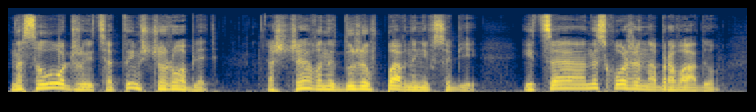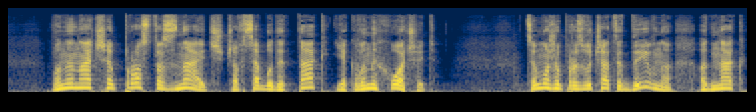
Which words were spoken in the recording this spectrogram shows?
насолоджуються тим, що роблять, а ще вони дуже впевнені в собі, і це не схоже на браваду. Вони наче просто знають, що все буде так, як вони хочуть. Це може прозвучати дивно, однак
